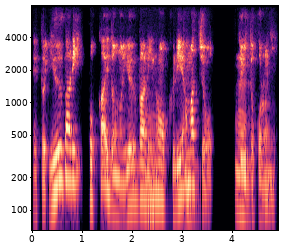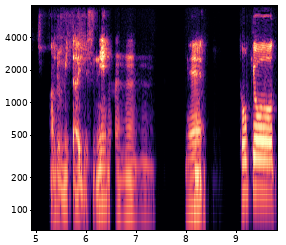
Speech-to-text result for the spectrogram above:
えっと、夕張、北海道の夕張の栗山町うんというところにあるみたいですね。うんうんうん。ね、東京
